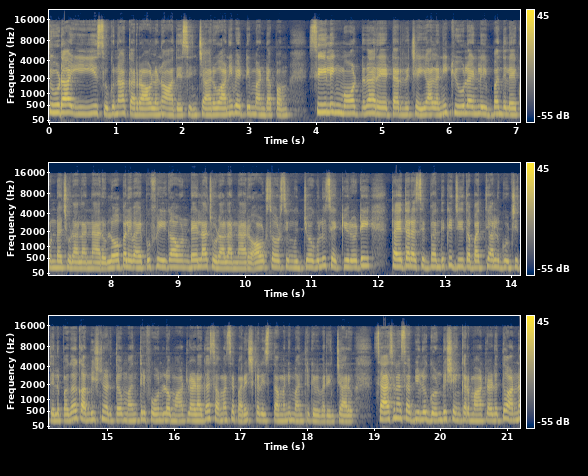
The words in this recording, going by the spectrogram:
సూడా ఈఈ సుగుణాకర్ రావులను ఆదేశించారు. అనివెట్టి మండపం సీలింగ్ మోడరేటర్ చేయాలని క్యూ లైన్లు ఇబ్బంది లేకుండా చూడాలన్నారు. లోపలి వైపు ఫ్రీగా ఉండేలా చూడాలన్నారు. అవుట్సోర్సింగ్ ఉద్యోగులు సెక్యూరిటీ తదితర సిబ్బందికి జీతభత్యాలు గూర్చి తెలుపగా కమిషనర్తో మంత్రి ఫోన్లో మాట్లాడగా సమస్య పరిష్కరిస్తామని మంత్రికి వివరించారు. శాసనసభ్యులు గొండు శంకర్ మాట్లాడుతూ అన్న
